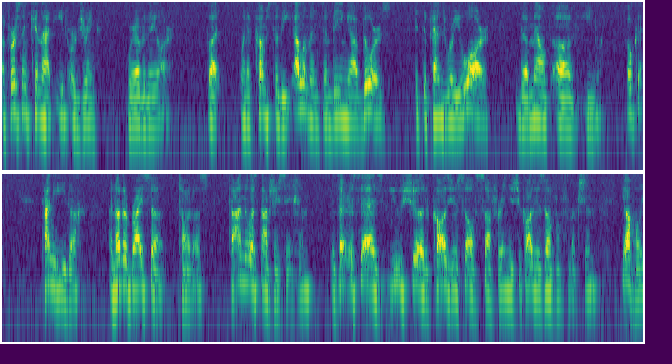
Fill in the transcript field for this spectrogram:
A person cannot eat or drink wherever they are. But when it comes to the elements and being outdoors, it depends where you are, the amount of inoy. Okay. Tani idach, another brisa taught us, ta'anu as sechem, the Torah says you should cause yourself suffering, you should cause yourself affliction. Yachol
